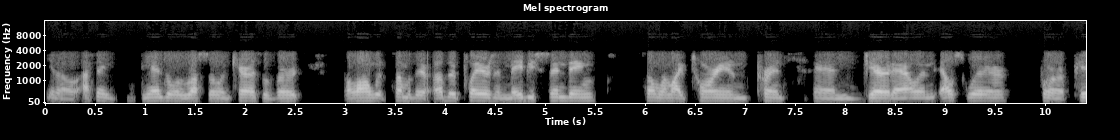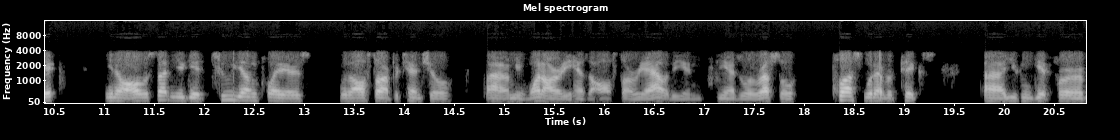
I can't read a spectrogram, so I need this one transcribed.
you know, I think D'Angelo Russell and Caris LeVert, along with some of their other players, and maybe sending someone like Taurean Prince and Jarrett Allen elsewhere for a pick, you know, all of a sudden you get two young players with all-star potential. Uh, I mean, one already has an all-star reality in D'Angelo Russell, plus whatever picks uh, you can get for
